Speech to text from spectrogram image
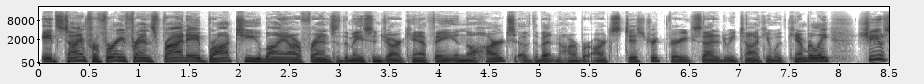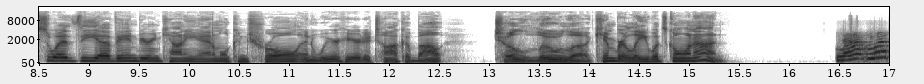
It's time for Furry Friends Friday, brought to you by our friends at the Mason Jar Cafe in the heart of the Benton Harbor Arts District. Very excited to be talking with Kimberly. She's with the uh, Van Buren County Animal Control, and we're here to talk about Telulla. Kimberly, what's going on? Not much,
